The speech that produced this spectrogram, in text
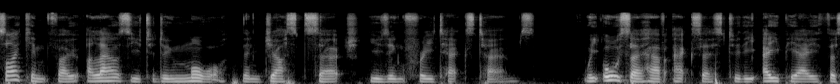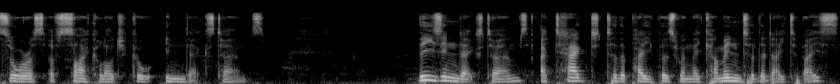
PsycInfo allows you to do more than just search using free text terms. We also have access to the APA Thesaurus of Psychological Index Terms. These index terms are tagged to the papers when they come into the database,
